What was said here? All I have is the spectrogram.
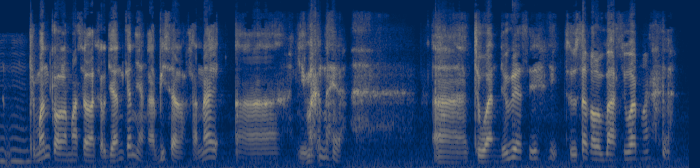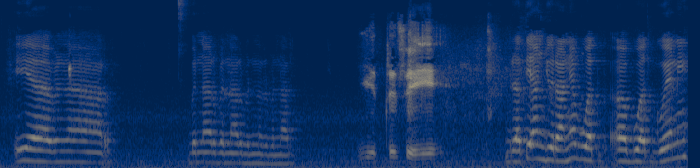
Mm-mm. Cuman kalau masalah kerjaan kan ya nggak bisa lah, karena eh, gimana ya, Eh, cuan juga sih, susah kalau bahas cuan mah. Iya benar, benar benar benar benar. gitu sih. Berarti anjurannya buat eh, buat gue nih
